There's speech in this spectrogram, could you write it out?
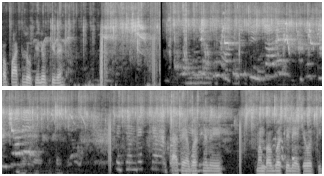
पप्पा आता झोपलेली होती तिथं. आता या बसलेले मम्पा बसलेले याच्यावरती.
